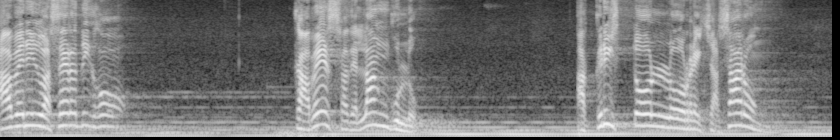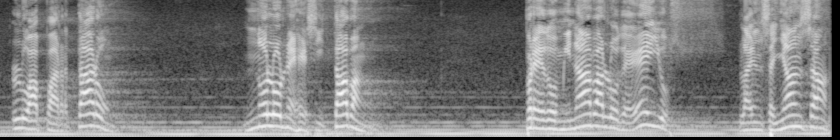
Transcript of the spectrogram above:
Ha venido a ser, dijo, cabeza del ángulo. A Cristo lo rechazaron, lo apartaron, no lo necesitaban. Predominaba lo de ellos, la enseñanza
